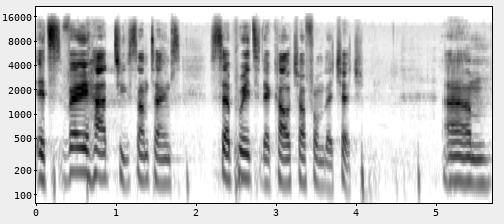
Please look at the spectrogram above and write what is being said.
it's very hard to sometimes separate the culture from the church. Um,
